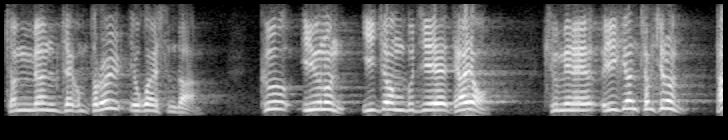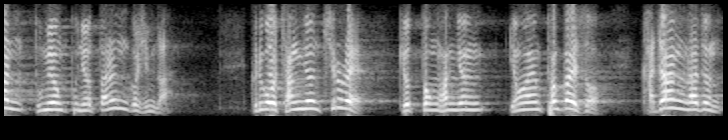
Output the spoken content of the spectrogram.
전면 재검토를 요구하였습니다. 그 이유는 이전 부지에 대하여 주민의 의견 청취는 단 두 명뿐이었다는 것입니다. 그리고 작년 7월에 교통환경 영향평가에서 가장 낮은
